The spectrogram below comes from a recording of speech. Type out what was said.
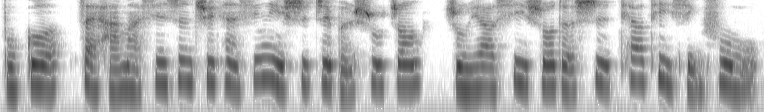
不过，在《蛤蟆先生去看心理师》这本书中，主要细说的是挑剔型父母。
